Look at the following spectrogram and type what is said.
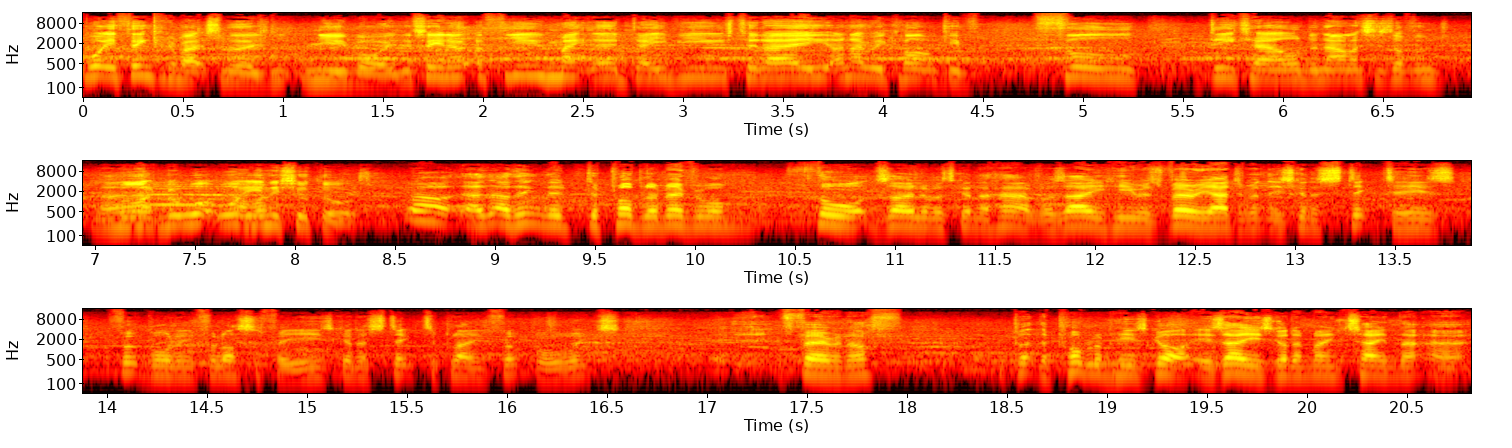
What are you thinking about some of those new boys? You've seen a, a few make their debuts today. I know we can't give full, detailed analysis of them, No, Mike, no. but what, what are your initial thoughts? Well, I, think the, the problem everyone thought Zola was going to have was A, he was very adamant that he's going to stick to his footballing philosophy. He's going to stick to playing football, which uh, fair enough. But the problem he's got is A, he's got to maintain that at,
